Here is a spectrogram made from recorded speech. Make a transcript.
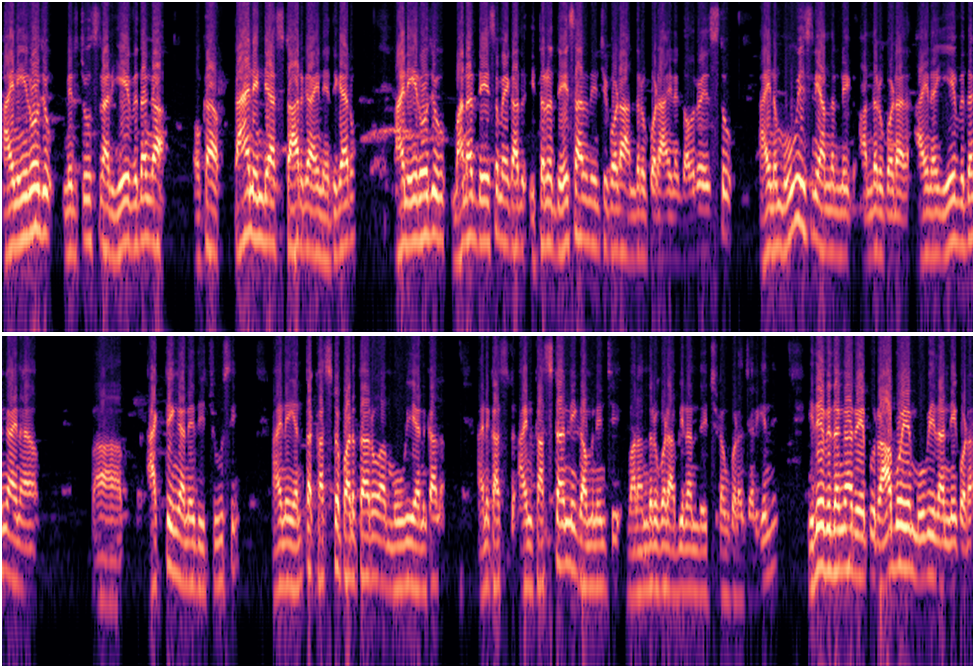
ఆయన ఈ రోజు మీరు చూస్తున్నారు ఏ విధంగా ఒక పాన్ ఇండియా స్టార్గా ఆయన ఎదిగారు. ఆయన ఈ రోజు మన దేశమే కాదు ఇతర దేశాల నుంచి కూడా అందరూ కూడా ఆయన గౌరవిస్తూ ఆయన మూవీస్ని అందరినీ అందరూ కూడా ఆయన ఏ విధంగా ఆయన యాక్టింగ్ అనేది చూసి ఆయన ఎంత కష్టపడతారో ఆ మూవీ వెనకాల ఆయన కష్ట ఆయన కష్టాన్ని గమనించి వారందరూ కూడా అభినందించడం కూడా జరిగింది. ఇదే విధంగా రేపు రాబోయే మూవీలన్నీ కూడా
